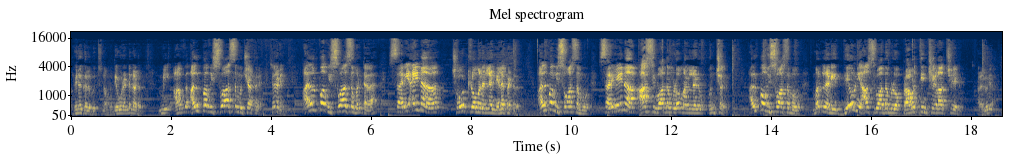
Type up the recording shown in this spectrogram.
వినగలుగుతున్నాము. దేవుడు అంటున్నాడు మీ అవ- అల్ప విశ్వాసము చేతనే. చూడండి అల్ప విశ్వాసం అంట సరి అయిన చోట్లో మనల్ని నిలబెట్టదు. అల్ప విశ్వాసము సరైన ఆశీర్వాదంలో మనల్ని ఉంచదు. అల్ప విశ్వాసము మనల్ని దేవుని ఆశీర్వాదంలో ప్రవర్తించేలా చేయడు అలా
